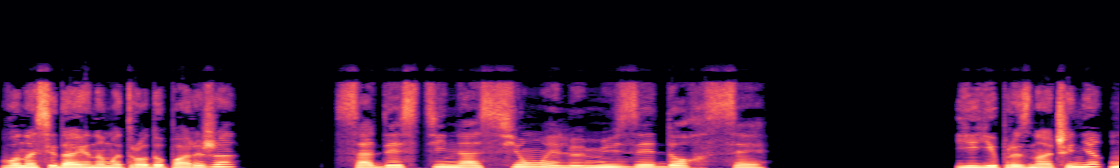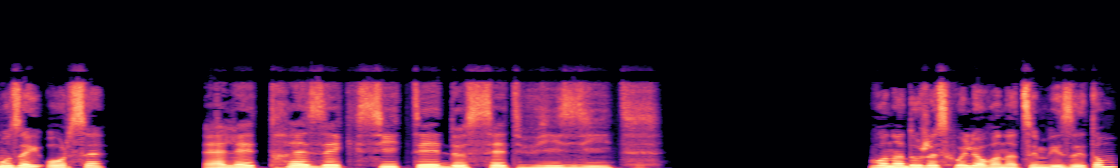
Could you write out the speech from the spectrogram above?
Вона сідає на метро до Парижа. Sa destination est le musée d'Orsay. Її призначення музей Орсе. Elle est très excitée de cette visite. Вона дуже схвильована цим візитом.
